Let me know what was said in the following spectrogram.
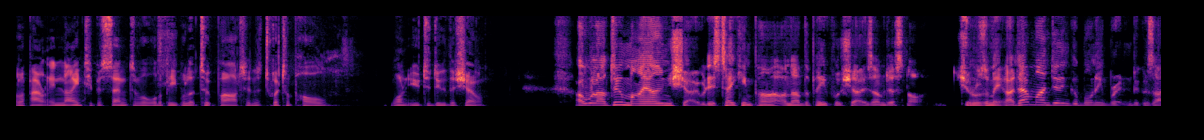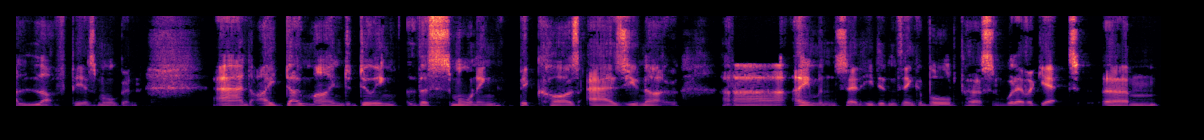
Well, apparently 90% of all the people that took part in a Twitter poll want you to do the show. Oh, well, I'll do my own show, but it's taking part on other people's shows. I'm just not. Do you know what I mean? I don't mind doing Good Morning Britain because I love Piers Morgan. And I don't mind doing This Morning because, as you know, uh, Eamonn said he didn't think a bald person would ever get um,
